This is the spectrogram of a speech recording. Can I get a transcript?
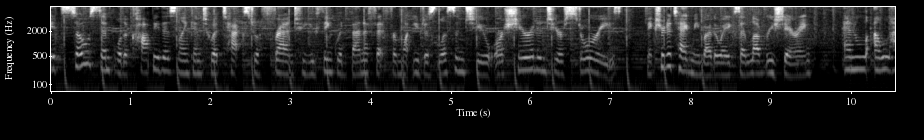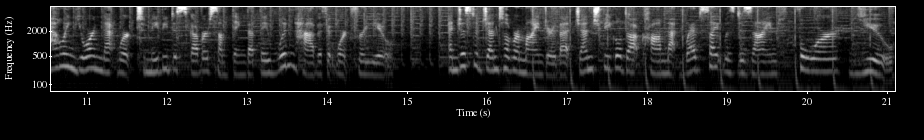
It's so simple to copy this link into a text to a friend who you think would benefit from what you just listened to or share it into your stories. Make sure to tag me, by the way, because I love resharing and allowing your network to maybe discover something that they wouldn't have if it weren't for you. And just a gentle reminder that jenspiegel.com, that website was designed for you,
